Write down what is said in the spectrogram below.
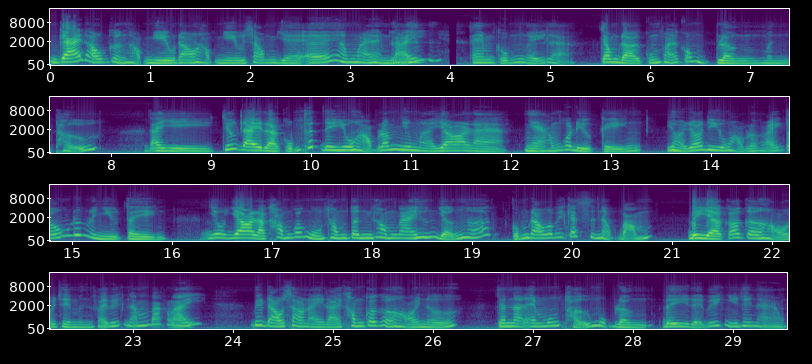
Gái đâu có cần học nhiều đâu học nhiều xong về ế không ai thèm lấy. Em cũng nghĩ là trong đời cũng phải có một lần mình thử. Tại vì trước đây là cũng thích đi du học lắm nhưng mà do là nhà không có điều kiện hồi đó đi du học là phải tốn rất là nhiều tiền. Do, do là không có nguồn thông tin không ai hướng dẫn hết cũng đâu có biết cách xin học bổng. Bây giờ có cơ hội thì mình phải biết nắm bắt lấy. Biết đâu sau này lại không có cơ hội nữa cho nên em muốn thử một lần đi để biết như thế nào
